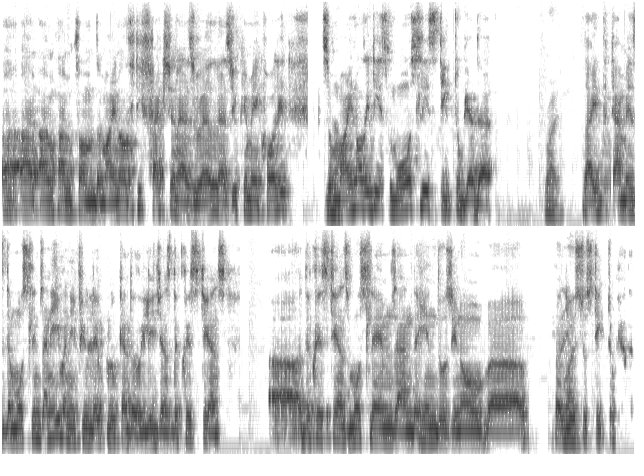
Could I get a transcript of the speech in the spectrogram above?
uh, I, I'm, I'm from the minority faction as well as you can may call it. So Yeah. minorities mostly stick together Right. Right? The Tamils, the Muslims, and even if you look, look at the religions, the Christians, uh, the Christians, Muslims, and the Hindus, you know, uh, Right. used to stick together.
